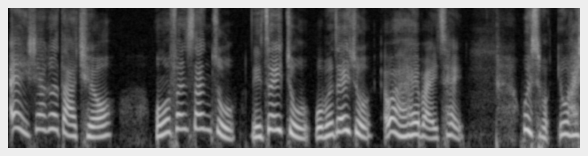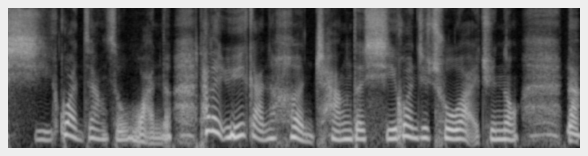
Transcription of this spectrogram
哎，下课打球，我们分三组，你这一组，我们这一组，哇，黑白菜。为什么？因为他习惯这样子玩了，他的语感很长的习惯去出来去弄。那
